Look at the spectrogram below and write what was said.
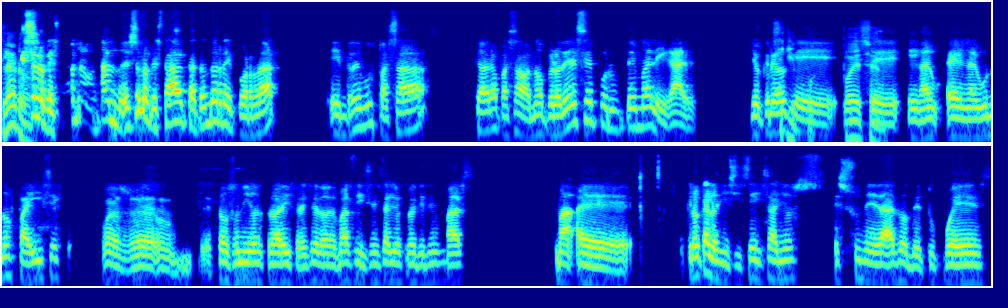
Claro. Eso es lo que estaba preguntando, eso es lo que estaba tratando de recordar en Red Bull pasada, qué habrá pasado, no, pero debe ser por un tema legal. Yo creo Sí, que puede ser. este, en, al- en algunos países, pues eh, Estados Unidos, creo a diferencia de los demás, 16 años creo que tienen más, ma- eh, creo que a los 16 años es una edad donde tú puedes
